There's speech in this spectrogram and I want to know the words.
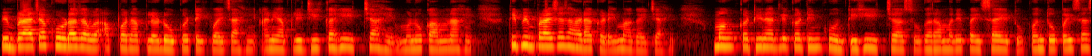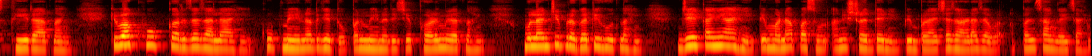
पिंपळाच्या खोडाजवळ आपण आपलं डोकं टेकवायचं आहे आणि आपली जी काही इच्छा आहे मनोकामना आहे ती पिंपळाच्या झाडाकडे मागायची आहे. मग कठीणातली कठीण कोणतीही इच्छा असो घरामध्ये पैसा येतो पण तो पैसा स्थिर राहत नाही किंवा खूप कर्ज झालं आहे खूप मेहनत घेतो पण मेहनतीचे फळ मिळत नाही मुलांची प्रगती होत नाही. जे काही आहे ते मनापासून आणि श्रद्धेने पिंपळाच्या झाडाजवळ आपण सांगायचं आहे.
